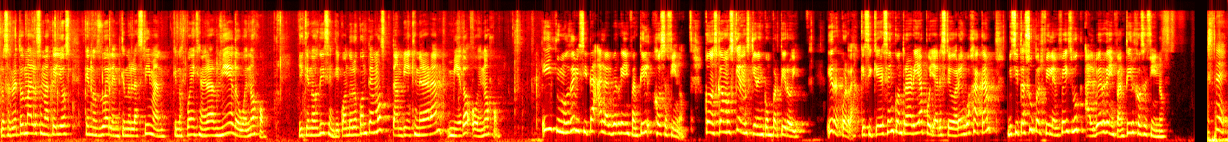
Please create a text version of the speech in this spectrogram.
Los secretos malos son aquellos que nos duelen, que nos lastiman, que nos pueden generar miedo o enojo, y que nos dicen que cuando lo contemos también generarán miedo o enojo y fuimos de visita al albergue infantil Josefino. Conozcamos qué nos quieren compartir hoy. Y recuerda que si quieres encontrar y apoyar este hogar en Oaxaca, visita su perfil en Facebook Albergue Infantil Josefino. Este,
